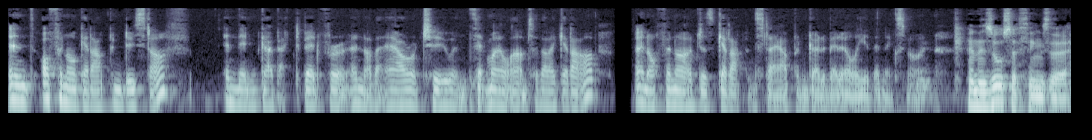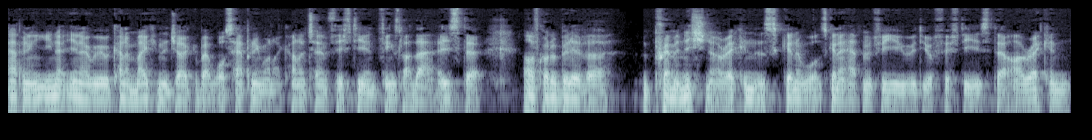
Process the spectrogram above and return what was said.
And often I'll get up and do stuff and then go back to bed for another hour or two and set my alarm so that I get up. And often I'll just get up and stay up and go to bed earlier the next night. And there's also things that are happening. You know, you know, we were kind of making the joke about what's happening when I kind of turn 50 and things like that. Is that I've got a bit of a premonition. I reckon that's going to what's going to happen for you with your 50 is that I reckon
